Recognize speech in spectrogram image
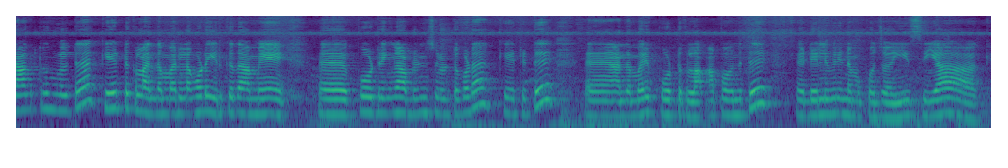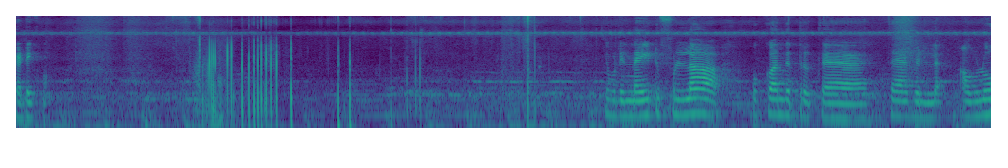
டாக்டருங்கள்ட்ட கேட்டுக்கலாம். இந்த மாதிரிலாம் கூட இருக்குதாமே போடுறீங்களா அப்படின்னு சொல்லிட்டு கூட கேட்டுட்டு அந்த மாதிரி போட்டுக்கலாம். அப்போ வந்துட்டு டெலிவரி நமக்கு கொஞ்சம் ஈஸியாக கிடைக்கும். இப்படி நைட்டு ஃபுல்லாக உட்காந்துட்ருக்க தேவையில்லை. அவ்வளோ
